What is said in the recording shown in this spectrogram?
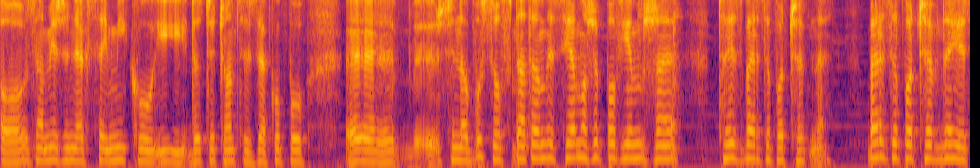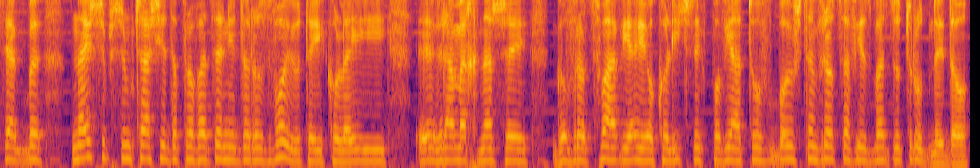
o zamierzeniach Sejmiku i dotyczących zakupu e, e, szynobusów, natomiast ja może powiem, że to jest bardzo potrzebne. Bardzo potrzebne jest jakby w najszybszym czasie doprowadzenie do rozwoju tej kolei w ramach naszego Wrocławia i okolicznych powiatów, bo już ten Wrocław jest bardzo trudny do,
